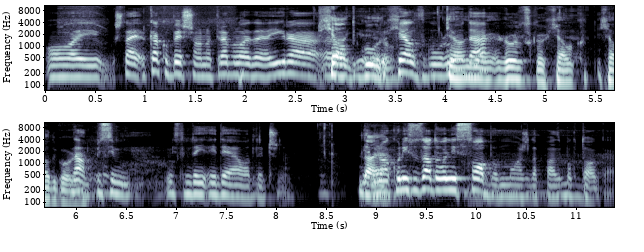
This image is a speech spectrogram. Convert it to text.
ovaj, šta je, kako beše ono, trebalo je da igra... Uh, health Guru. Health Guru, Health, da. Rusko Health, health Guru. Da, mislim, mislim da je ideja odlična. Da, Jedno, ja. ako nisu zadovoljni sobom možda, pa zbog toga.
